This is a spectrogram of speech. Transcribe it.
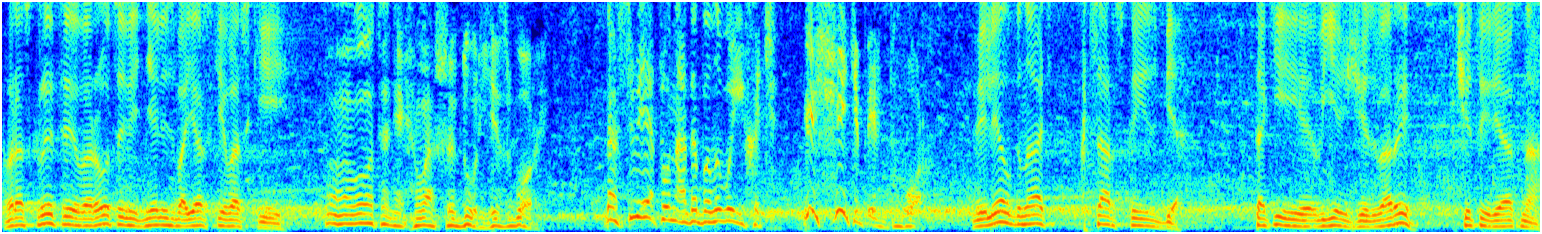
В раскрытые ворота виднелись боярские воски. Вот они, ваши дурьи сборы. До свету надо было выехать. Ищи теперь двор велел гнать к царской избе. Такие въезжие дворы, четыре окна,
